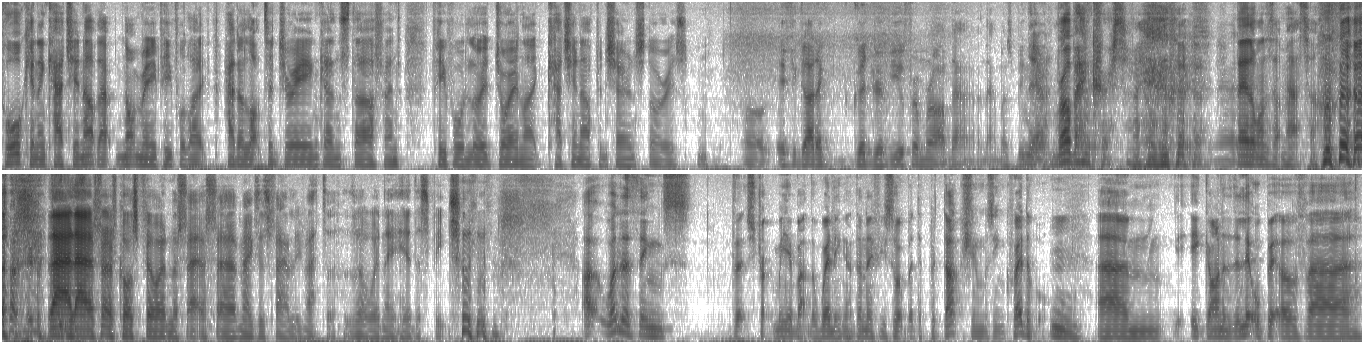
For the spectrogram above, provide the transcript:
talking and catching up that not many people like had a lot to drink and stuff and people were enjoying like catching up and sharing stories Well, if you got a good review from Rob, that that must be yeah good. rob and chris yeah. they're the ones that matter nah, nah, of course phil and the fa- uh, megs' family matter as well when they hear the speech Uh, one of the things that struck me about the wedding, I don't know if you saw it, but the production was incredible. Mm. Um, it garnered a little bit of uh,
